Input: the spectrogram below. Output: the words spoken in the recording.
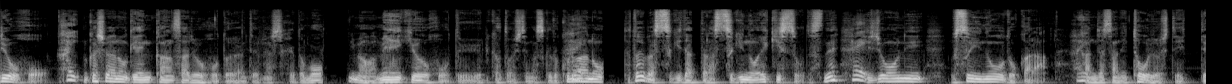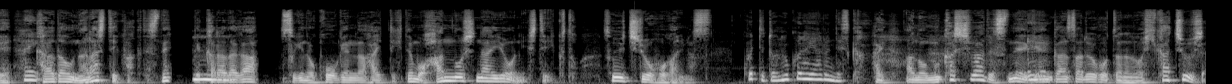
療法。はい、昔はあの、原感作療法と言われていましたけども、今は免疫療法という呼び方をしていますけど、これはあの、はい、例えば杉だったら杉のエキスをですね、はい、非常に薄い濃度から患者さんに投与していって、はい、体を慣らしていくわけですね。で、体が杉の抗原が入ってきても反応しないようにしていくと。そういう治療法があります。これってどのくらいやるんですか？はい。あの、昔はですね、原感作療法というのは皮下注射、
